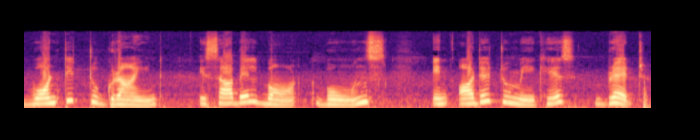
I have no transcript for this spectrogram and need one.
wanted to grind Isabel bon- bones in order to make his bread.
